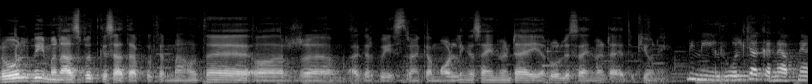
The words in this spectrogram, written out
رول بھی مناسبت کے ساتھ آپ کو کرنا ہوتا ہے اور اگر کوئی اس طرح کا ماڈلنگ اسائنمنٹ آئے یا رول اسائنمنٹ آئے تو کیوں نہیں؟ نہیں نہیں رول کیا کرنا ہے؟ آپ نے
